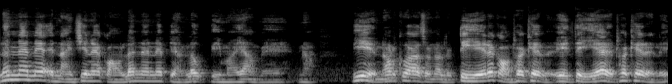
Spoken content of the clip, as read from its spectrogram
လက်နက်နဲ့အနိုင်ကျင့်တဲ့ကောင်လက်နက်နဲ့ပြန်လုတ်ပေးမှရမယ်နော်ပြီးရင်နောက်တစ်ခုကဆိုတော့လေတည်ရဲတဲ့ကောင်ထွက်ခဲ့တယ်အေးတည်ရဲတယ်ထွက်ခဲ့တယ်လေ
